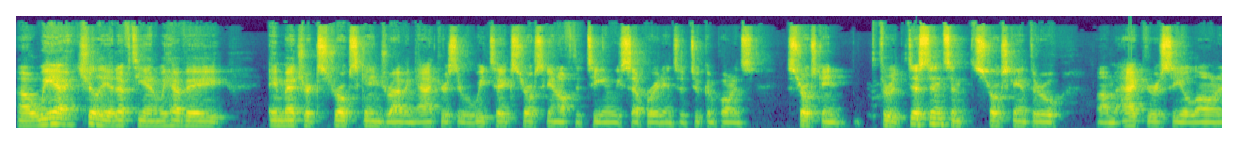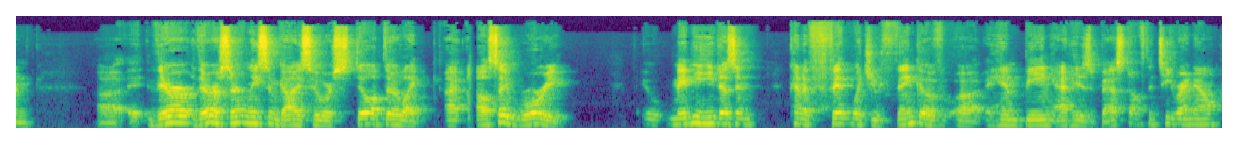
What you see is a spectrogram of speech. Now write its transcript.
Uh, we actually at FTN, we have a, a metric strokes gain driving accuracy where we take strokes gain off the tee and we separate into two components strokes gain through distance and strokes gain through um, accuracy alone and uh, there there are certainly some guys who are still up there like I, will say rory maybe he doesn't kind of fit what you think of uh, him being at his best off the tee right now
